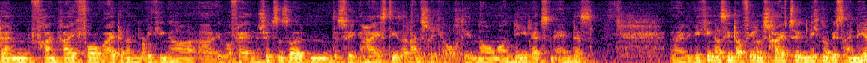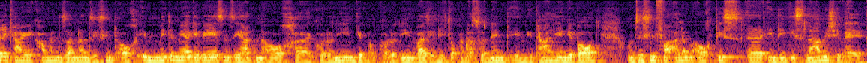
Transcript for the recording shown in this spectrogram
dann Frankreich vor weiteren Wikingerüberfällen schützen sollten. Deswegen heißt dieser Landstrich auch die Normandie letzten Endes. Äh, die Wikinger sind auf ihren Streifzügen nicht nur bis Amerika gekommen, sondern sie sind auch im Mittelmeer gewesen. Sie hatten auch äh, Kolonien, Kolonien, weiß ich nicht, ob man das so nennt, in Italien gebaut. Und sie sind vor allem auch bis äh, in die islamische Welt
